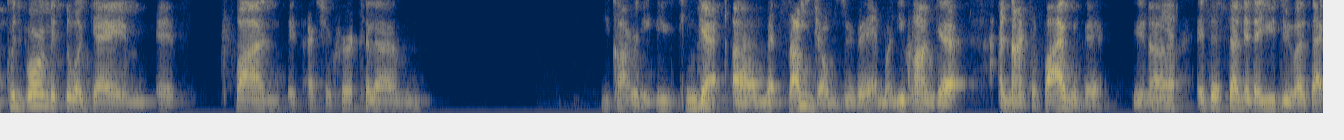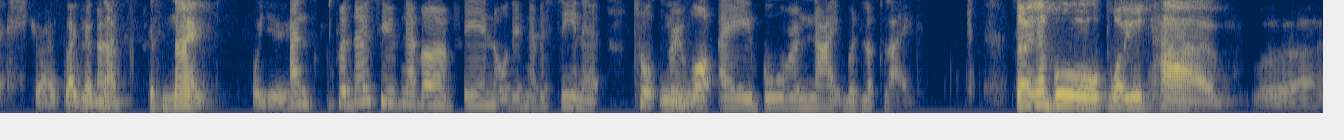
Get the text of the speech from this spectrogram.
Because ballroom is still a game. It's fun. It's extracurriculum. You can't really. You can get um, some jobs with it, but you can't get a nine to five with it. You know, Yeah. it's just something that you do as extra. It's like Yeah. a ni- It's nice for you. And for those who've never been or they've never seen it, talk through Mm. what a ballroom night would look like. So in a ball, what you'd have, uh,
